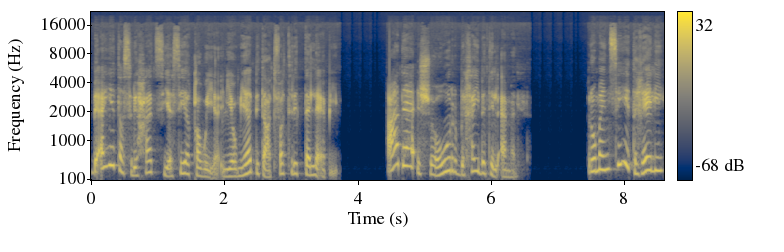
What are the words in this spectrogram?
بأي تصريحات سياسية قوية اليوميات بتاعت فترة تل أبيب. عدا الشعور بخيبة الأمل. رومانسية غالي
